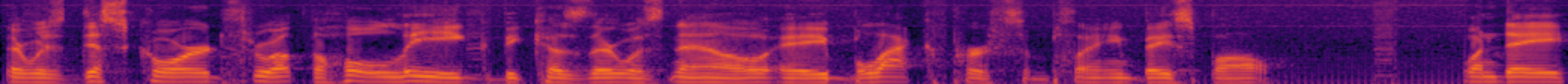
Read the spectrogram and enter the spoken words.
there was discord throughout the whole league because there was now a black person playing baseball. One day,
